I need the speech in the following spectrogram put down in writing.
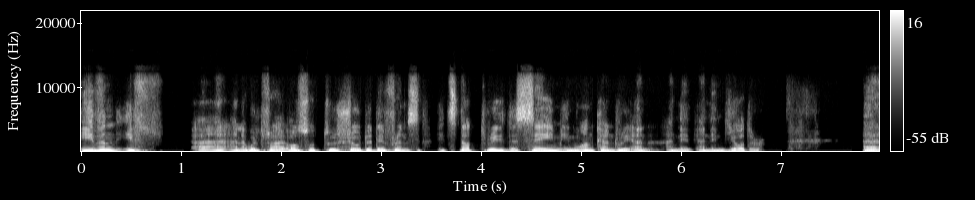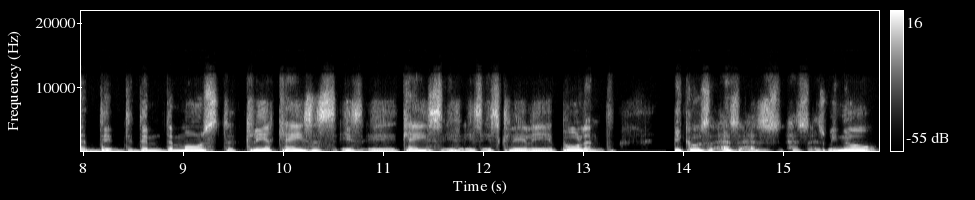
Even if, uh, and I will try also to show the difference, it's not really the same in one country and, and, in, and in the other. Uh, the, the, the most clear cases is, uh, case is, is, is clearly Poland, because as, as, as, as we know,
